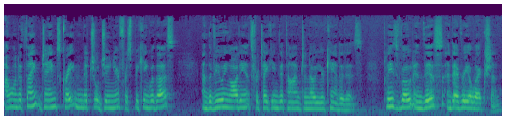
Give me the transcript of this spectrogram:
I want to thank James Creighton Mitchell Jr. for speaking with us and the viewing audience for taking the time to know your candidates. Please vote in this and every election.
